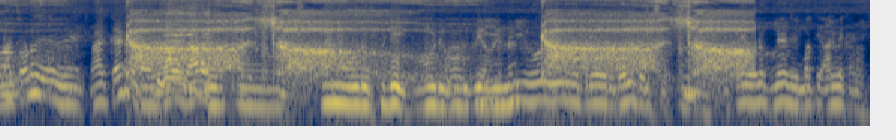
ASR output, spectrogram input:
நான் சொன்னது நான் கேட்டேன் ஓடு பிடி ஓடு ஓடு பிடி அப்படின்னு பிடி ஓடு ஓடு அப்படியே ஒரு கோல் கிடுச்சு அப்படியே ஒன்று பின்னாடி மாற்றி யாருமே காணும்.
